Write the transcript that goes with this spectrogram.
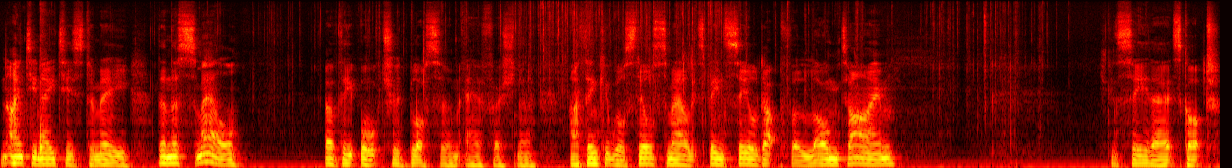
1980s to me than the smell of the Orchard Blossom air freshener. I think it will still smell. It's been sealed up for a long time. You can see there it's got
